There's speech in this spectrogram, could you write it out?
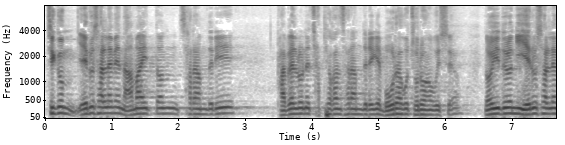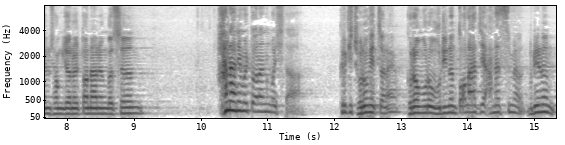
지금 예루살렘에 남아있던 사람들이 바벨론에 잡혀간 사람들에게 뭐라고 조롱하고 있어요? 너희들은 이 예루살렘 성전을 떠나는 것은 하나님을 떠나는 것이다. 그렇게 조롱했잖아요. 그러므로 우리는 떠나지 않았으면, 우리는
